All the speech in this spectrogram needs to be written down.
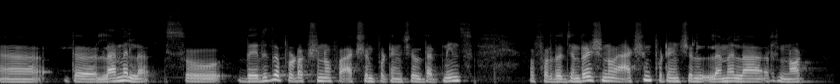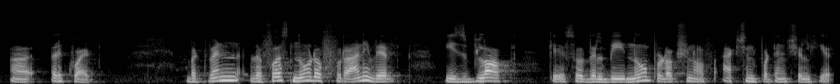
uh, the lamella. So there is a production of action potential. That means for the generation of action potential lamella are not uh, required. But when the first node of Ranvier is blocked okay so there will be no production of action potential here.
